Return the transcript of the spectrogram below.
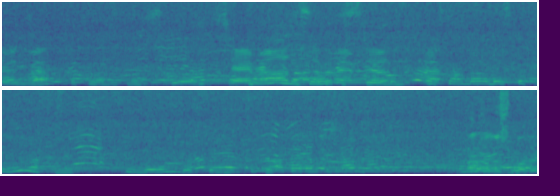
İçerisinde. Semra adlı bebeğimize yardım lütfen. Lütfen bana destek olur musunuz? Sizlerin desteğini istiyorum. Ben alışmadım.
